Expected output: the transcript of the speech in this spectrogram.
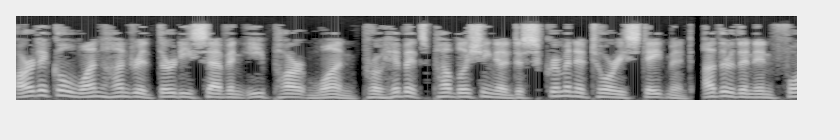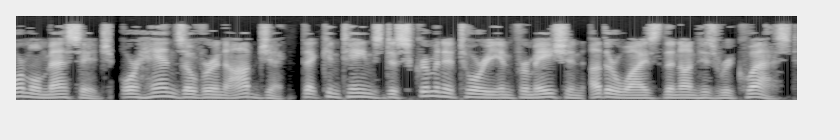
Article 137e Part 1 prohibits publishing a discriminatory statement, other than informal message, or hands over an object that contains discriminatory information otherwise than on his request.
